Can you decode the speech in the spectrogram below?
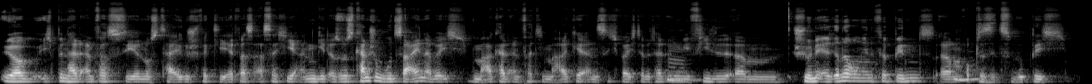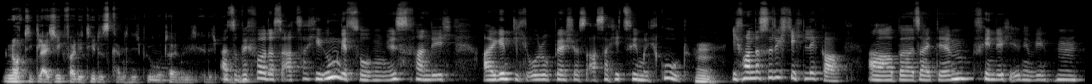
ja, ich bin halt einfach sehr nostalgisch verklärt, was Asahi angeht. Also das kann schon gut sein, aber ich mag halt einfach die Marke an sich, weil ich damit halt mhm. irgendwie viel ähm, schöne Erinnerungen verbinde. Ähm, mhm. Ob das jetzt wirklich noch die gleiche Qualität ist, kann ich nicht beurteilen, wenn ich ehrlich bin. Also bevor das Asahi umgezogen ist, fand ich eigentlich europäisches Asahi ziemlich gut. Hm. Ich fand das richtig lecker. Aber seitdem finde ich irgendwie, hm,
